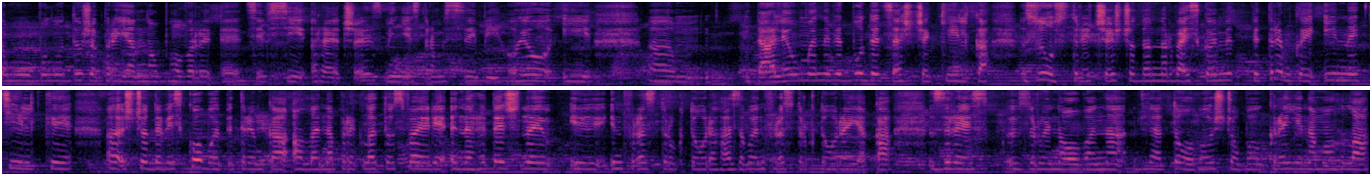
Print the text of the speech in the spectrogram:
тому було дуже приємно обговорити ці всі речі з міністром Сибігою. І, ем, далі у мене відбудеться ще кілька зустрічей щодо норвезької підтримки, і не тільки е, щодо військової підтримки, але, наприклад, у сфері енергетичної інфраструктури, газової інфраструктури, яка зрис зруйнована для того, щоб Україна могла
